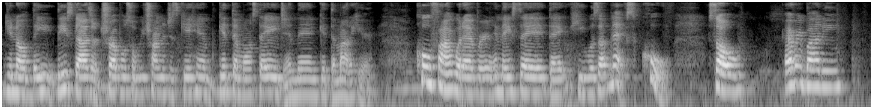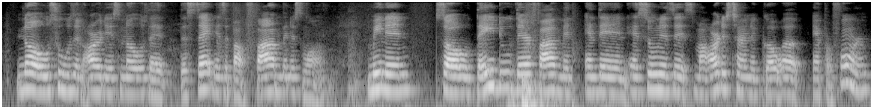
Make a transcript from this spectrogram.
you know, they these guys are trouble, so we're trying to just get him get them on stage and then get them out of here. Cool, fine, whatever. And they said that he was up next. Cool. So everybody knows who is an artist knows that the set is about five minutes long meaning so they do their five minutes and then as soon as it's my artist's turn to go up and perform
